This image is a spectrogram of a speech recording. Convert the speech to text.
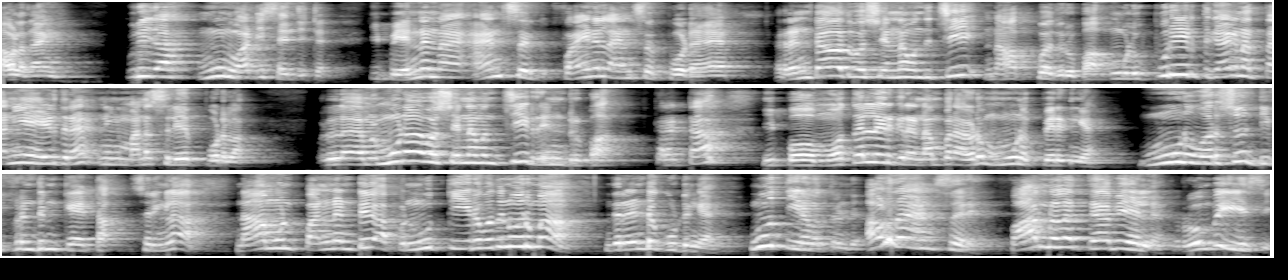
அவ்வளோதாங்க புரியுதா? மூணு வாட்டி செஞ்சுட்டேன். இப்போ என்னென்ன ஆன்சருக்கு ஃபைனல் ஆன்சர் போட ரெண்டாவது வருஷம் என்ன வந்துச்சு? நாற்பது ரூபாய். உங்களுக்கு புரியறதுக்காக நான் தனியாக எழுதுறேன். நீங்கள் மனசுலேயே போடலாம். இல்லை மூணாவது வருஷம் என்ன வந்துச்சு? ரெண்டு ரூபாய். கரெக்டாக இப்போது முதல்ல இருக்கிற நம்பராக கூட மூணு பேருக்குங்க. மூணு வருஷம் டிஃப்ரெண்ட்டுன்னு கேட்டா. சரிங்களா? நான் முன் பன்னெண்டு அப்போ நூற்றி இருபதுன்னு வருமா? இந்த ரெண்டை கூட்டுங்க. நூற்றி இருபத்தி ரெண்டு அவ்வளோதான் ஆன்சர் ஃபார்முலா தேவையே இல்லை. ரொம்ப ஈஸி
